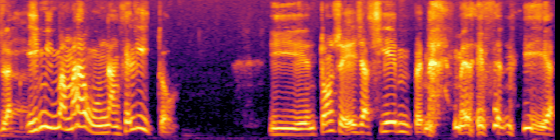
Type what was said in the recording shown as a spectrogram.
La- y mi mamá, un angelito. Y entonces ella siempre me, me defendía,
